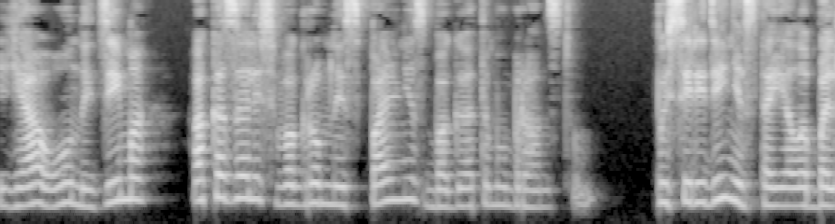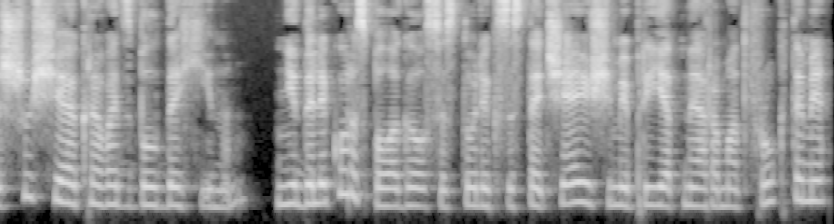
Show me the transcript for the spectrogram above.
я, он и Дима, оказались в огромной спальне с богатым убранством. Посередине стояла большущая кровать с балдахином. Недалеко располагался столик с источающими приятный аромат фруктами,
